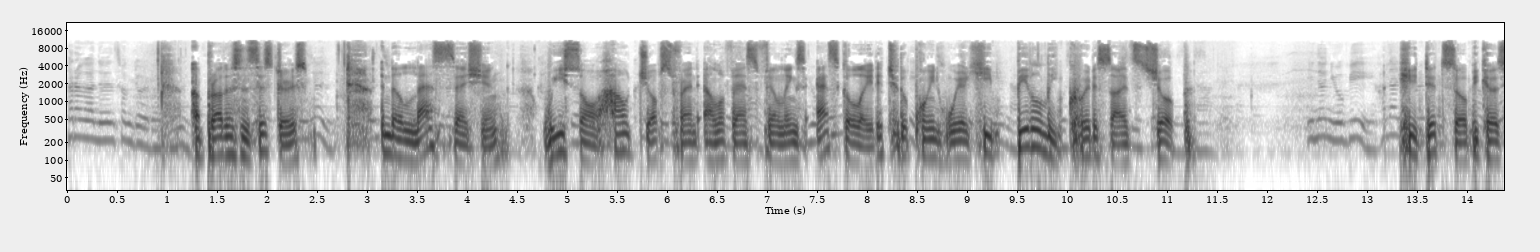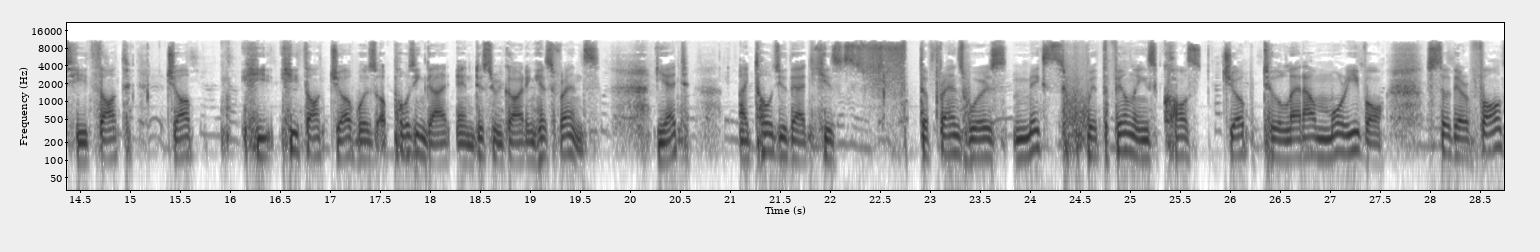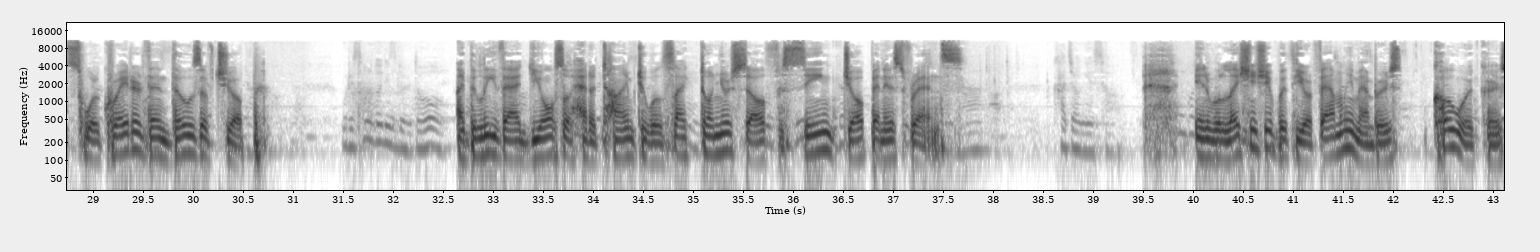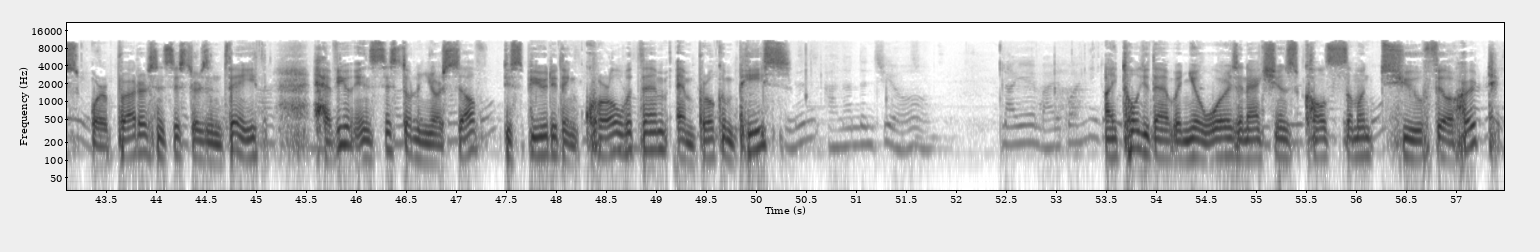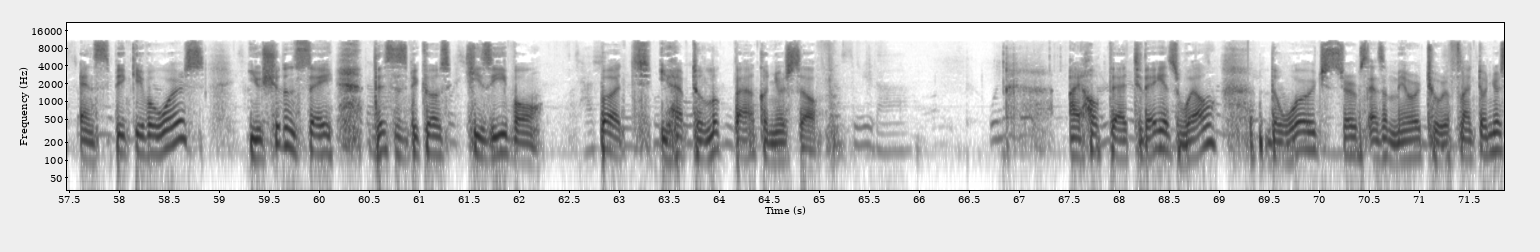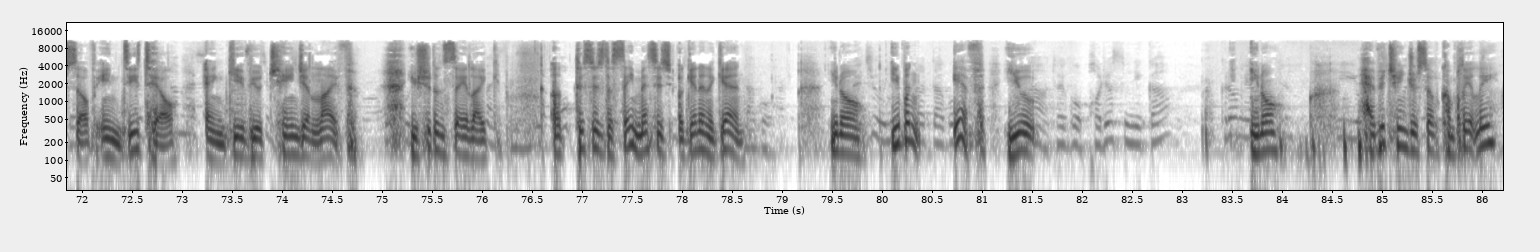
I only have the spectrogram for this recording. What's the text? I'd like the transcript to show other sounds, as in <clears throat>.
Uh, brothers and sisters, in the last session, we saw how Job's friend Eliphaz's feelings escalated to the point where he bitterly criticized Job. He did so because he thought Job he, he thought Job was opposing God and disregarding his friends. Yet, I told you that his the friends' words mixed with feelings caused Job to let out more evil, so their faults were greater than those of Job. I believe that you also had a time to reflect on yourself seeing Job and his friends. In relationship with your family members, co-workers or brothers and sisters in faith, have you insisted on yourself, disputed and quarreled with them and broken peace? I told you that when your words and actions cause someone to feel hurt and speak evil words, you shouldn't say, this is because he's evil, but you have to look back on yourself. I hope that today as well, the word serves as a mirror to reflect on yourself in detail and give you change in life. You shouldn't say like, uh, this is the same message again and again. You know, even if you, you know, have you changed yourself completely?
